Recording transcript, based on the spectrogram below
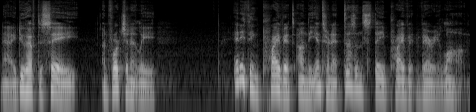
Now, I do have to say, unfortunately, anything private on the internet doesn't stay private very long.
